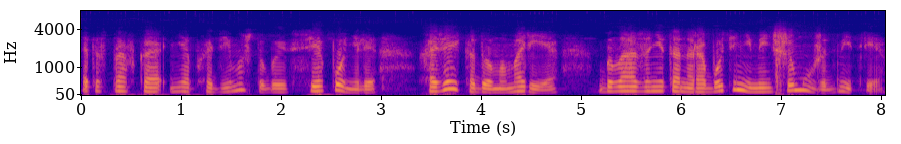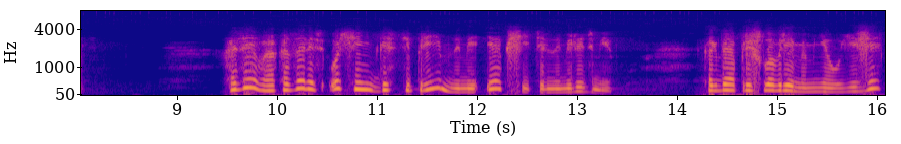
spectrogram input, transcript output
Эта справка необходима, чтобы все поняли – Хозяйка дома, Мария, была занята на работе не меньше мужа Дмитрия. Хозяева оказались очень гостеприимными и общительными людьми. Когда пришло время мне уезжать,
